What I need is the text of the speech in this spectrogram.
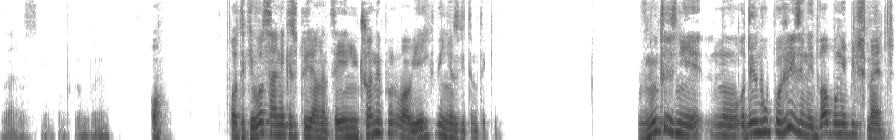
Зараз я попробую. О! Отакі от сальники стояли. Це я нічого не порвав, я їх виняв звітом такий. Внутрішні, ну, один був погризений, два були більш-менш.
